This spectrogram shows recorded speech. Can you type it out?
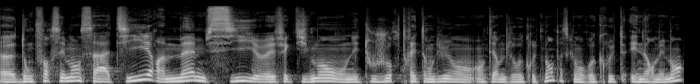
Euh, donc, forcément, ça attire, même si, euh, effectivement, on est toujours très tendu en, en termes de recrutement, parce qu'on recrute énormément,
